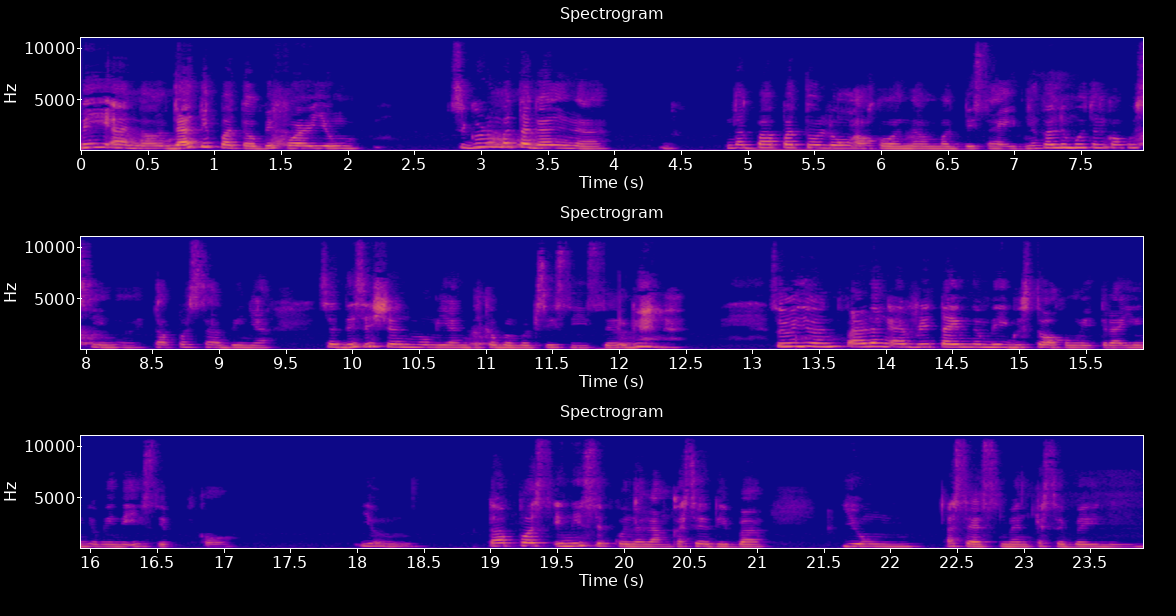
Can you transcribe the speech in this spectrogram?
may ano, dati pa to, before yung, siguro matagal na, nagpapatulong ako na mag-decide. Nakalimutan ko kung sino. eh. Tapos sabi niya, sa decision mong yan, di ka ba magsisisi? Ganun. So yun, parang every time na may gusto akong i-try, yun yung iniisip ko. Yung, tapos inisip ko na lang kasi di ba yung assessment kasabay nung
